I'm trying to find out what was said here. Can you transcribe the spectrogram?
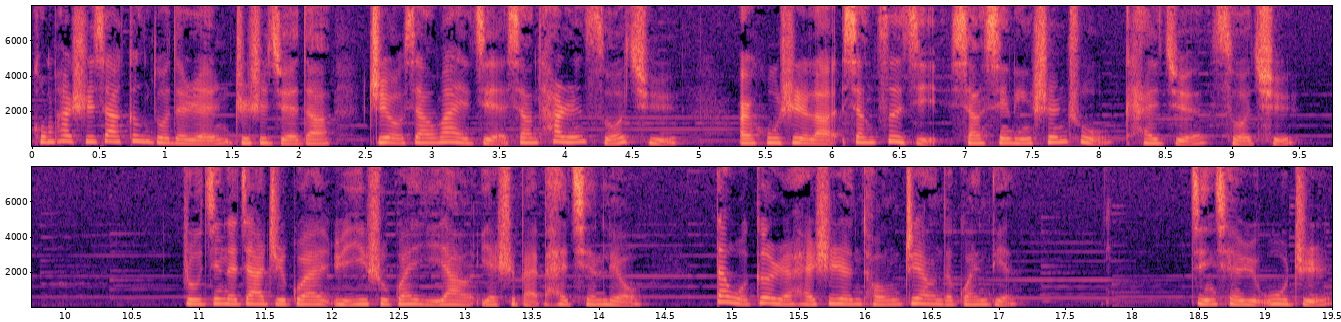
恐怕时下更多的人只是觉得只有向外界、向他人索取，而忽视了向自己、向心灵深处开掘索取。如今的价值观与艺术观一样，也是百派千流，但我个人还是认同这样的观点：金钱与物质，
